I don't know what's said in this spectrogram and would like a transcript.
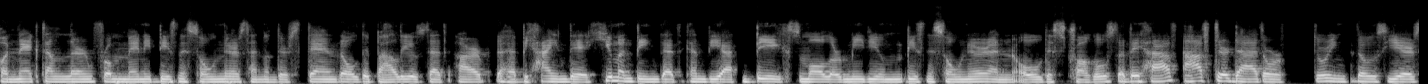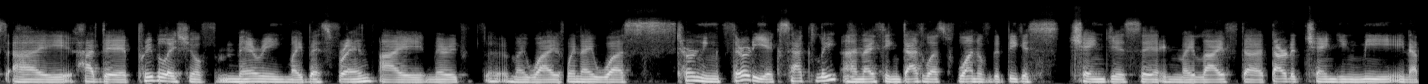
connect and learn from many business owners and understand all the values that are uh, behind the human being that can be a big, small, or medium business owner and all the struggles that they have. After that, or during those years, I had the privilege of marrying my best friend. I married uh, my wife when I was turning 30 exactly. And I think that was one of the biggest changes uh, in my life that started changing me in a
